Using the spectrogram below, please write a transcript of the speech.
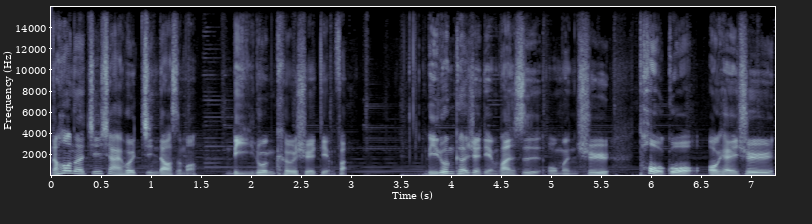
然后呢，接下来会进到什么理论科学典范？理论科学典范是我们去透过 O K 去。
